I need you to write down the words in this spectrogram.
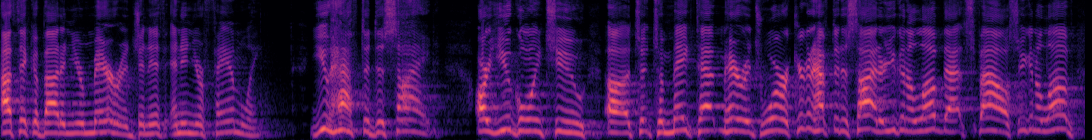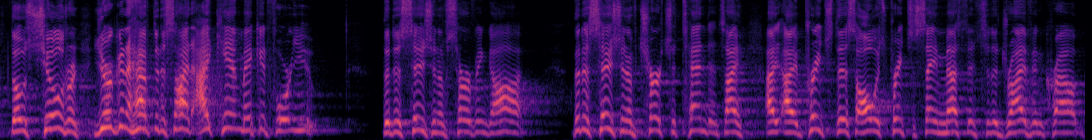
I think about in your marriage and, if, and in your family. You have to decide. Are you going to, uh, to, to make that marriage work? You're going to have to decide. Are you going to love that spouse? Are you going to love those children? You're going to have to decide. I can't make it for you. The decision of serving God the decision of church attendance. I, I, I preach this, I always preach the same message to the drive in crowd.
